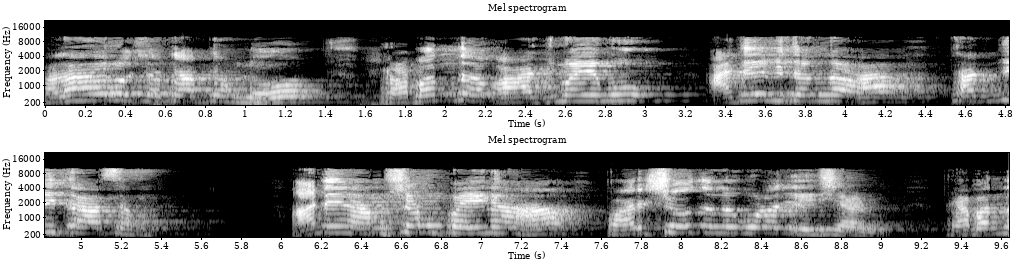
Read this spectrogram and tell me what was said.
పదహారో శతాబ్దంలో ప్రబంధ వాజ్మయము అదేవిధంగా తద్వికాసం అనే అంశం పైన పరిశోధనలు కూడా చేశాడు. ప్రబంధ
